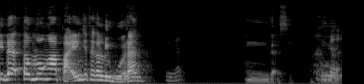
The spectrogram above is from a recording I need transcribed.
tidak tahu mau ngapain kita ke liburan. enggak sih aku Enggak,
